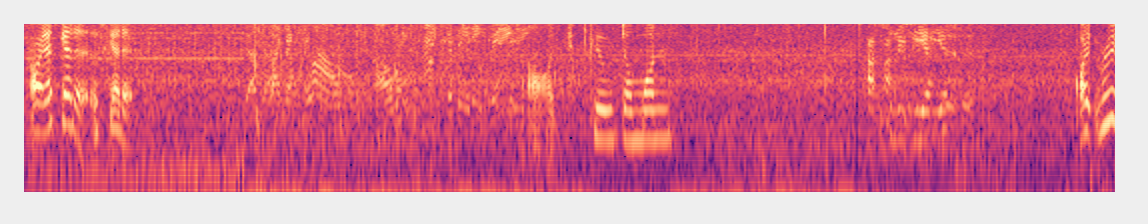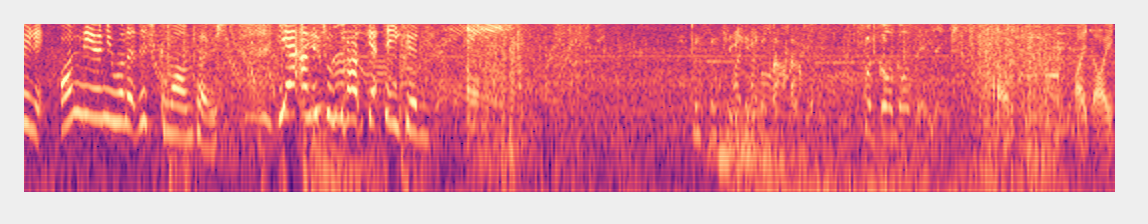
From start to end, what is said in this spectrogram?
Alright, let's get it, let's get it. Oh, I killed someone. Absolutely. I really, I'm the only one at this command post. Yeah, and this one's about to get taken. For God's sake. Oh, I died.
